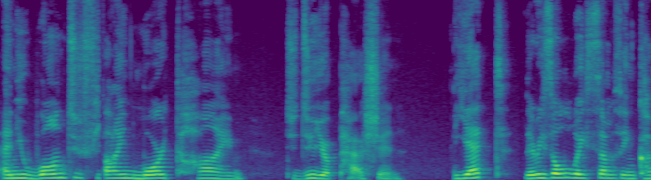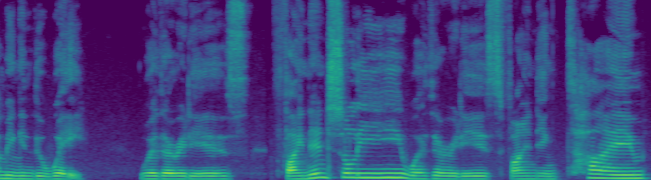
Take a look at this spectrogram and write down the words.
And you want to find more time to do your passion. Yet, there is always something coming in the way, whether it is financially, whether it is finding time,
